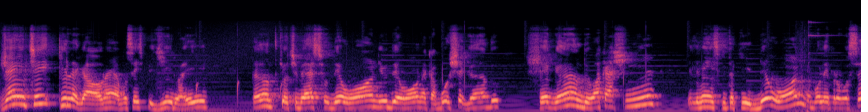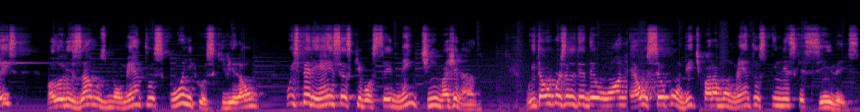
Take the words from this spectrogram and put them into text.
Gente, que legal, né? Vocês pediram aí, tanto que eu tivesse o The One e o The One acabou chegando chegando a caixinha, ele vem escrito aqui The One, eu vou ler para vocês. Valorizamos momentos únicos que virão com experiências que você nem tinha imaginado. O Itaú Personalité The One é o seu convite para momentos inesquecíveis.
